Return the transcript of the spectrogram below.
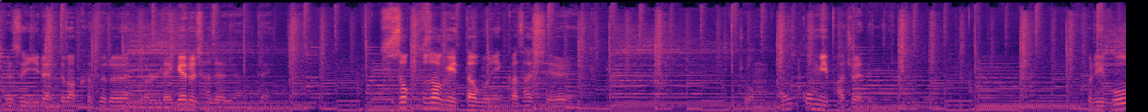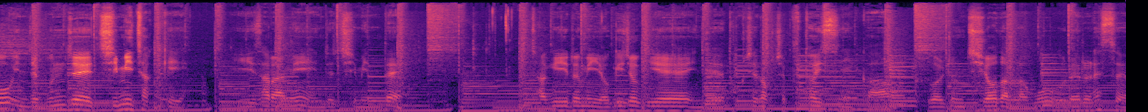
그래서 이 랜드마크들은 14개를 찾아야 되는데 구석구석에 있다 보니까 사실 좀 꼼꼼히 봐줘야 됩니다. 그리고 이제 문제 지미 찾기 이 사람이 이제 짐인데 자기 이름이 여기저기에 이제 덕지덕지 붙어 있으니까 그걸 좀 지워달라고 의뢰를 했어요.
